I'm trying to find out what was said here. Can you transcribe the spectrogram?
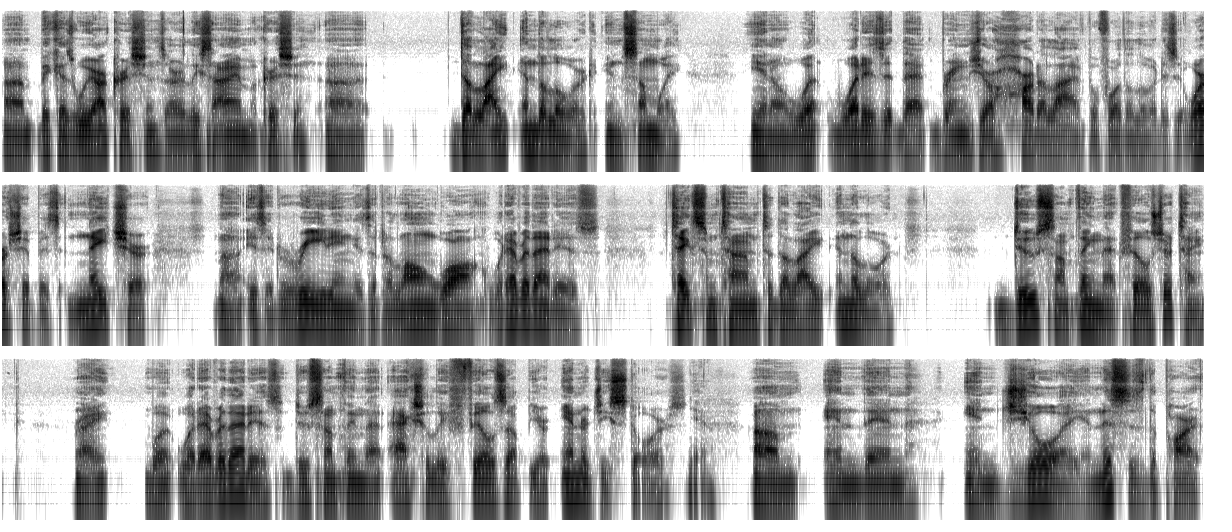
um, because we are Christians, or at least I am a Christian, uh, delight in the Lord in some way. You know, what what is it that brings your heart alive before the Lord? Is it worship? Is it nature? Uh, is it reading? Is it a long walk? Whatever that is, take some time to delight in the Lord. Do something that fills your tank, right? What, whatever that is, do something that actually fills up your energy stores. Yeah. Um, and then enjoy. And this is the part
